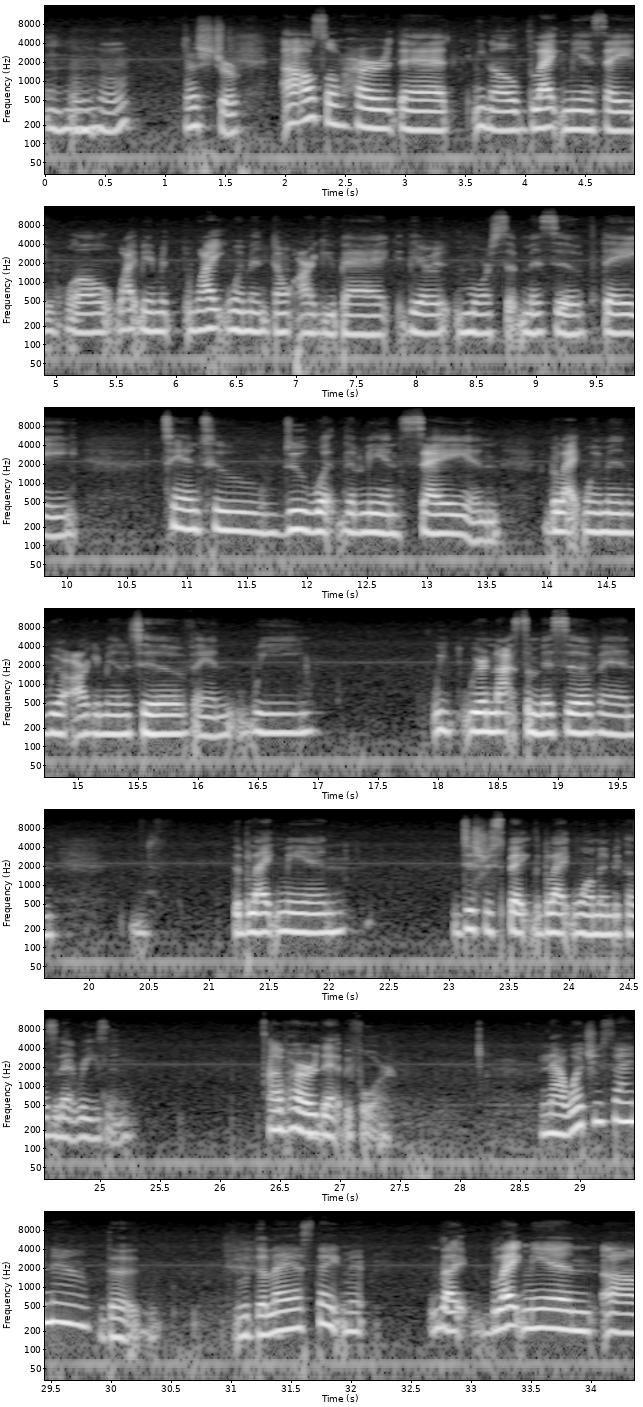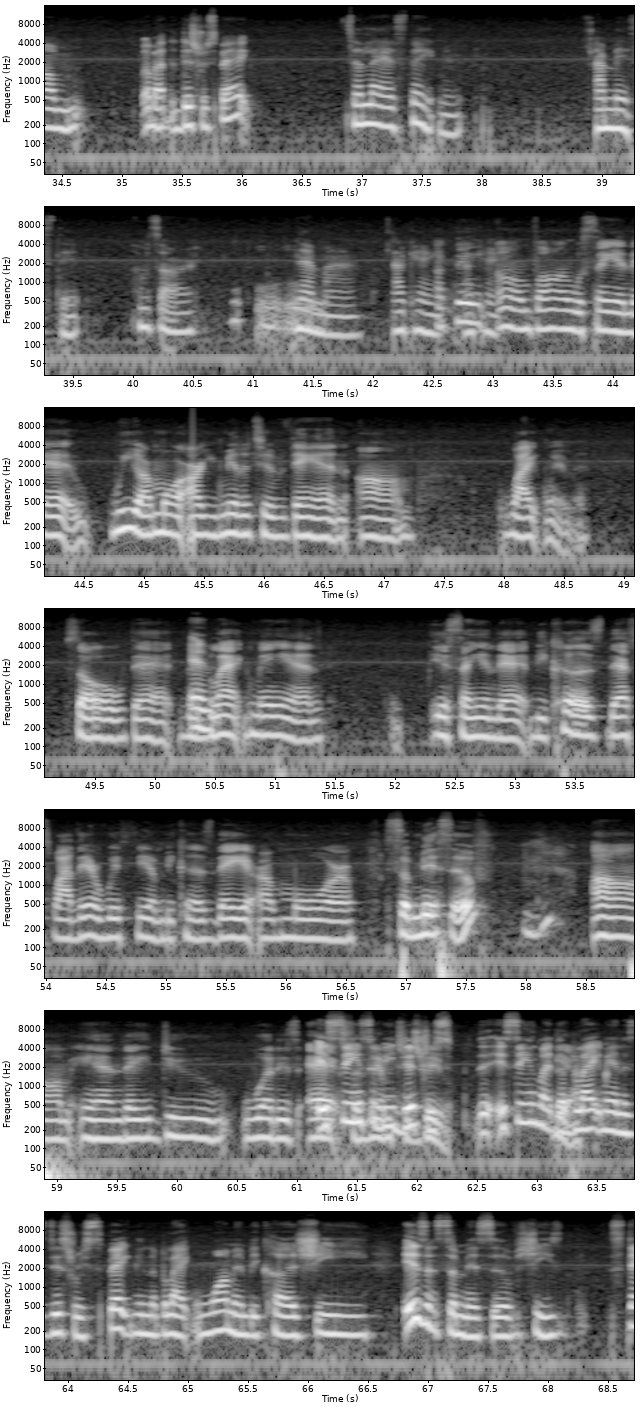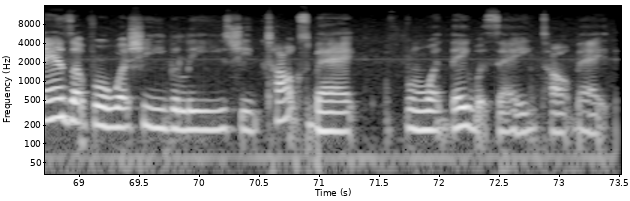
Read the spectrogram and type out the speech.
Mm-hmm. That's true. I also heard that you know black men say, well, white men, white women don't argue back. They're more submissive. They tend to do what the men say, and black women we're argumentative and we we we're not submissive, and the black men disrespect the black woman because of that reason. I've heard that before. Now, what you say now? The with the last statement, Like black men um about the disrespect. the last statement. I missed it. I'm sorry. Never mind. I can't. I think can't. um, Vaughn was saying that we are more argumentative than um, white women. So that the And- black man is saying that because that's why they're with them because they are more submissive. Um, and they do what is asked it seems to be do. disres. It seems like the Yeah. black man is disrespecting the black woman because she isn't submissive. She stands up for what she believes. She talks back from what they would say. Talk back.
